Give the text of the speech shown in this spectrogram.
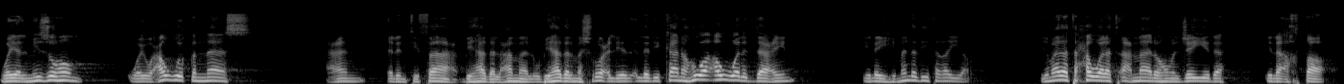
ويلمزهم ويعوق الناس عن الانتفاع بهذا العمل وبهذا المشروع الذي كان هو أول الداعين إليه. ما الذي تغير؟ لماذا تحولت أعمالهم الجيدة إلى أخطاء؟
